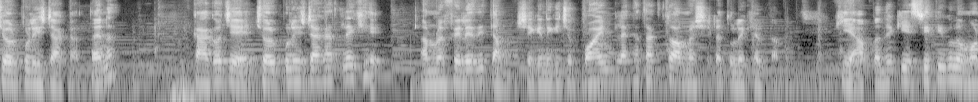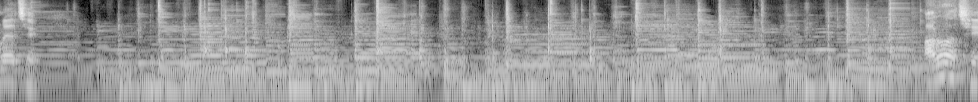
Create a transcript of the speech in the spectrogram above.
চোর পুলিশ ডাকাত, তাই না? কাগজে চোর পুলিশ ডাকাত লেখে আমরা ফেলে দিতাম, সেখানে কিছু পয়েন্ট লেখা থাকতো, আমরা সেটা তুলে খেলতাম। কি আপনাদের কি এই স্মৃতিগুলো মনে আছে? আরও আছে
